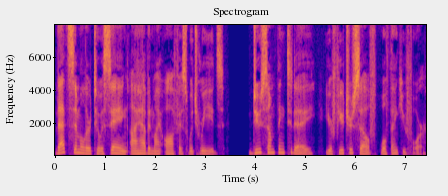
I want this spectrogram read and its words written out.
That's similar to a saying I have in my office, which reads Do something today your future self will thank you for.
